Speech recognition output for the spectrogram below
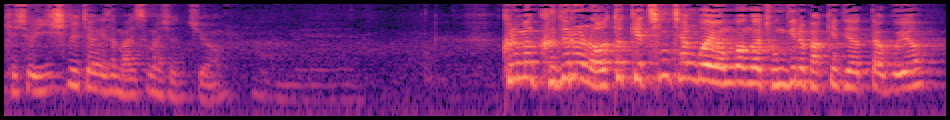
계시록 21장에서 말씀하셨죠. 그러면 그들은 어떻게 칭찬과 영광과 존귀를 받게 되었다고요?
